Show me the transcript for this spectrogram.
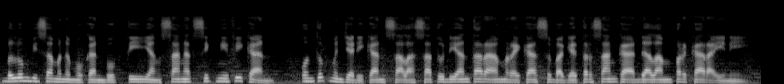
belum bisa menemukan bukti yang sangat signifikan, untuk menjadikan salah satu di antara mereka sebagai tersangka dalam perkara ini.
